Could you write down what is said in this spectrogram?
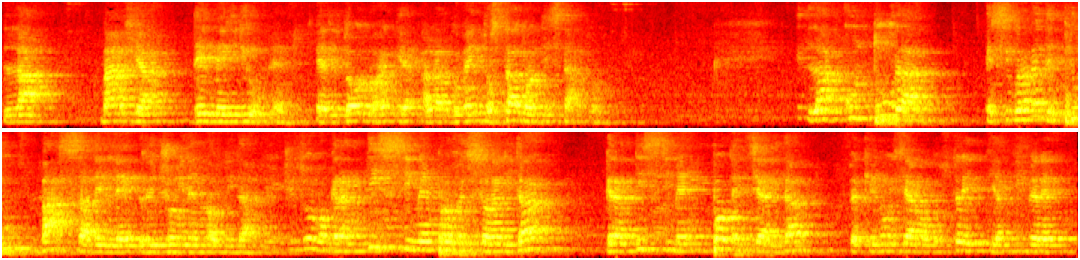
la mafia del meridione, e ritorno anche all'argomento Stato-antistato, la cultura è sicuramente più bassa delle regioni del nord Italia, ci sono grandissime professionalità, grandissime potenzialità, perché noi siamo costretti a vivere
